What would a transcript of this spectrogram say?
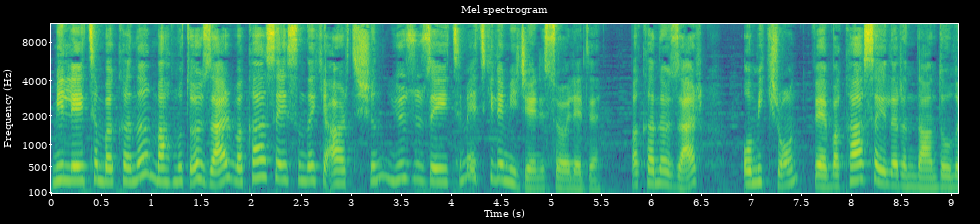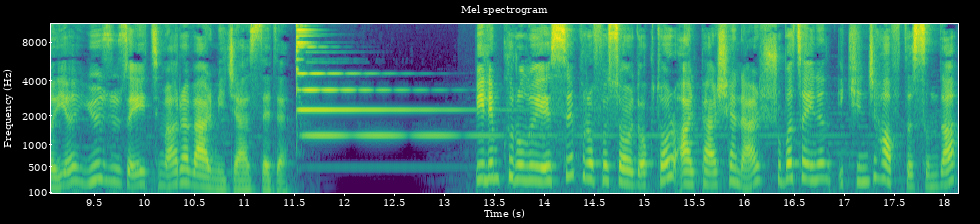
Milli Eğitim Bakanı Mahmut Özer, vaka sayısındaki artışın yüz yüze eğitimi etkilemeyeceğini söyledi. Bakan Özer, omikron ve vaka sayılarından dolayı yüz yüze eğitime ara vermeyeceğiz dedi. Bilim Kurulu üyesi Profesör Doktor Alper Şener, Şubat ayının ikinci haftasında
